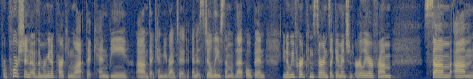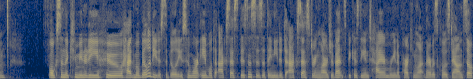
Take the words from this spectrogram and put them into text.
proportion of the marina parking lot that can be um, that can be rented, and it still leaves some of that open. You know, we've heard concerns, like I mentioned earlier, from some um, folks in the community who had mobility disabilities who weren't able to access businesses that they needed to access during large events because the entire marina parking lot there was closed down. So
